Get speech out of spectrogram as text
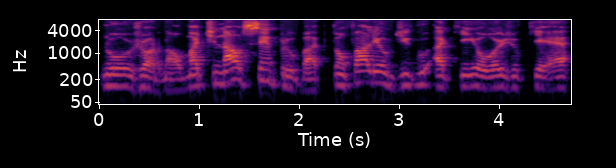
no jornal matinal, sempre o Bapton fala, e eu digo aqui hoje o que é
